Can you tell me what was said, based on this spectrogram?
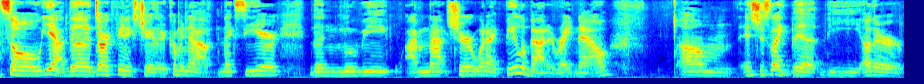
So yeah, the Dark Phoenix trailer coming out next year. The movie, I'm not sure what I feel about it right now. Um, it's just like the the other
